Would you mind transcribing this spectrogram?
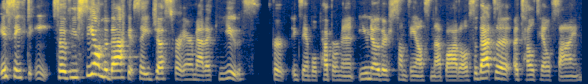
is safe to eat. So if you see on the back it say just for aromatic use, for example, peppermint, you know there's something else in that bottle. So that's a, a telltale sign.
